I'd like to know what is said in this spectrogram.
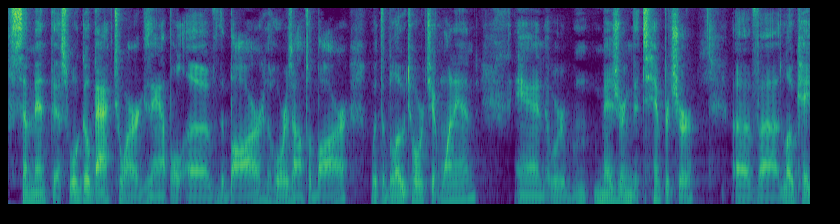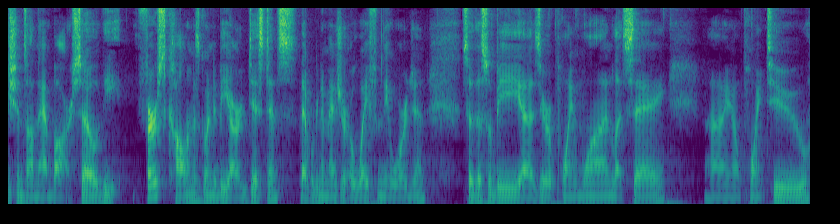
cement this, we'll go back to our example of the bar, the horizontal bar with the blowtorch at one end, and we're measuring the temperature of uh, locations on that bar. So the first column is going to be our distance that we're going to measure away from the origin. So this will be uh, 0.1, let's say, uh, you know, 0.2,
